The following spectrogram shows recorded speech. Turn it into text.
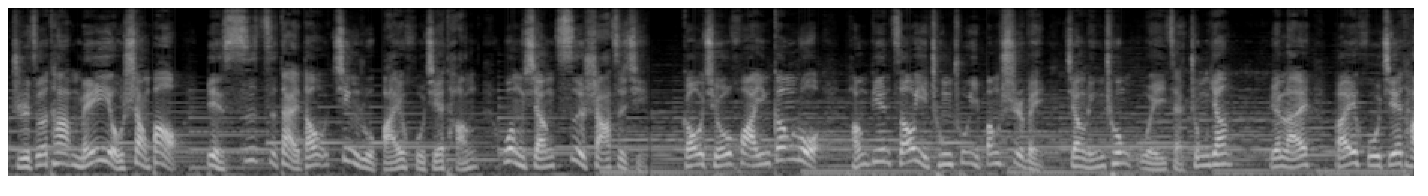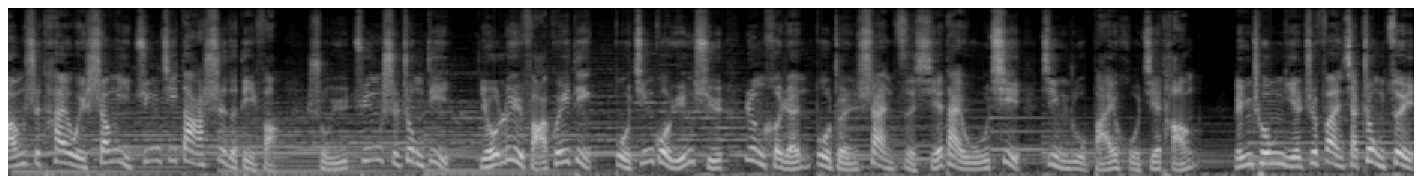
指责他没有上报，便私自带刀进入白虎节堂，妄想刺杀自己。高俅话音刚落，旁边早已冲出一帮侍卫，将林冲围在中央。原来白虎节堂是太尉商议军机大事的地方，属于军事重地，有律法规定，不经过允许，任何人不准擅自携带武器进入白虎节堂。林冲也知犯下重罪，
